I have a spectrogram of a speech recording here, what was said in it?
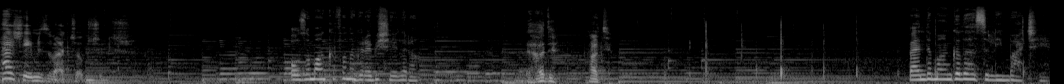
Her şeyimiz var çok şükür. O zaman kafana göre bir şeyler al. E hadi. Hadi. Ben de mangalı hazırlayayım bahçeye.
